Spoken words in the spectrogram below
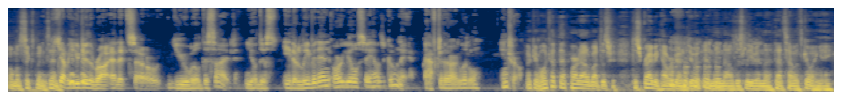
almost six minutes in. yeah, but you do the raw edit, so you will decide. You'll just either leave it in or you'll say how's it going after our little intro. Okay, well, I'll cut that part out about des- describing how we're going to do it, and then I'll just leave in the that's how it's going, eh?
